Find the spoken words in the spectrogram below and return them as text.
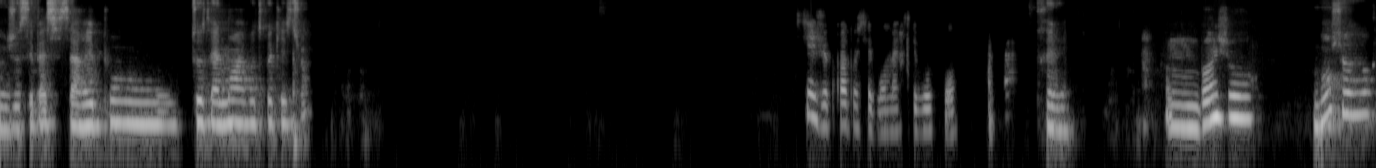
Donc, je ne sais pas si ça répond totalement à votre question. Si, je crois que c'est bon. Merci beaucoup. Très bien. Hum, bonjour. Bonjour.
